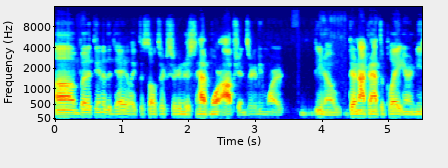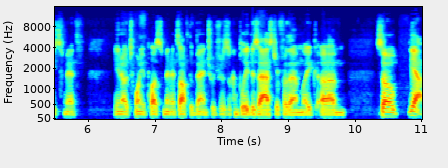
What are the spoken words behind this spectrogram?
Um, but at the end of the day, like the Celtics are going to just have more options. They're going to be more, you know, they're not going to have to play Aaron Nesmith, you know, 20 plus minutes off the bench, which was a complete disaster for them. Like, um, so yeah,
